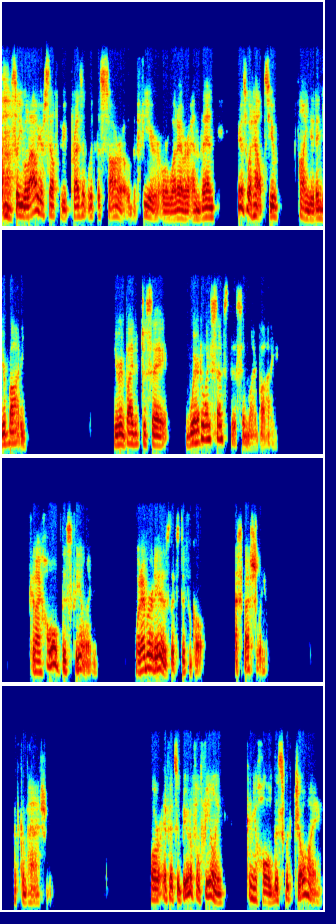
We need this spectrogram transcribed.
so you allow yourself to be present with the sorrow, the fear, or whatever, and then here's what helps you find it in your body. You're invited to say, Where do I sense this in my body? Can I hold this feeling? whatever it is that's difficult, especially with compassion. Or if it's a beautiful feeling, can you hold this with joy?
